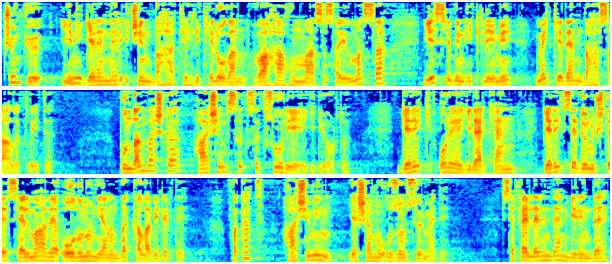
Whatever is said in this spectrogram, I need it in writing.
Çünkü yeni gelenler için daha tehlikeli olan vaha humması sayılmazsa Yesrib'in iklimi Mekke'den daha sağlıklıydı. Bundan başka Haşim sık sık Suriye'ye gidiyordu. Gerek oraya giderken gerekse dönüşte Selma ve oğlunun yanında kalabilirdi. Fakat Haşim'in yaşamı uzun sürmedi. Seferlerinden birinde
